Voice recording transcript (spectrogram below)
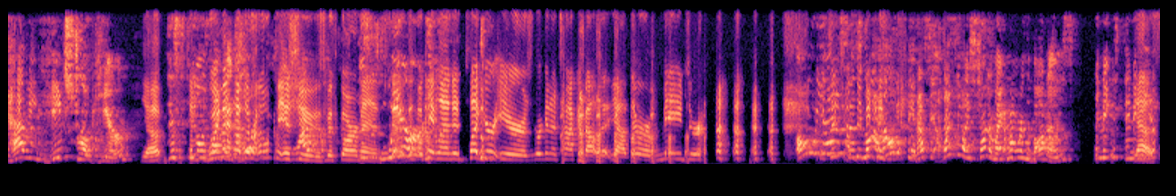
having heat stroke here yep. this And feels women like have their own issues with garments. Weird. Okay, Landon, plug your ears. We're going to talk about that. Yeah, there are major. Oh It's yes, it's interesting not healthy. That's that's how I started. I'm like, I'm not wearing the bottoms. They make me. They make me yes.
